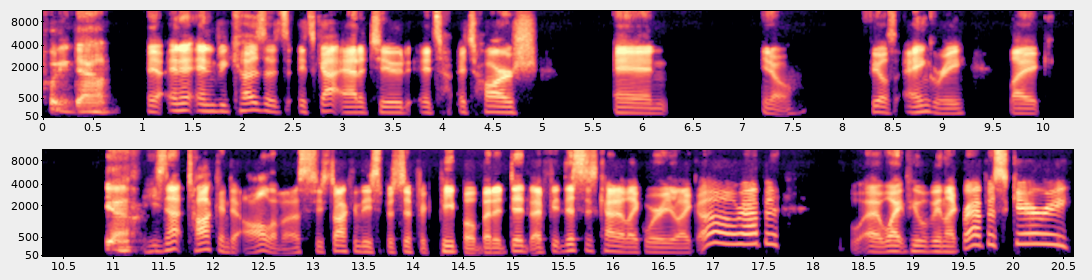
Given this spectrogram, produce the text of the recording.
putting down. Yeah, and it, and because it's it's got attitude, it's it's harsh, and you know, feels angry. Like Yeah, he's not talking to all of us; he's talking to these specific people. But it did. I feel this is kind of like where you're like, oh, rap it. Uh, white people being like, rap is scary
